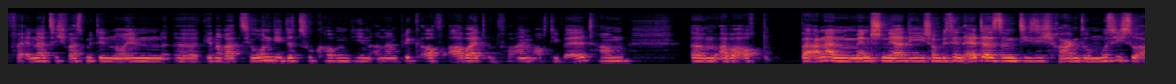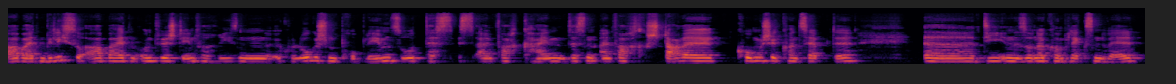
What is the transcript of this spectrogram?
verändert sich was mit den neuen äh, Generationen, die dazukommen, die einen anderen Blick auf Arbeit und vor allem auch die Welt haben. Ähm, aber auch bei anderen Menschen, ja, die schon ein bisschen älter sind, die sich fragen, so muss ich so arbeiten, will ich so arbeiten? Und wir stehen vor riesen ökologischen Problemen. So, das ist einfach kein, das sind einfach starre, komische Konzepte, äh, die in so einer komplexen Welt,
